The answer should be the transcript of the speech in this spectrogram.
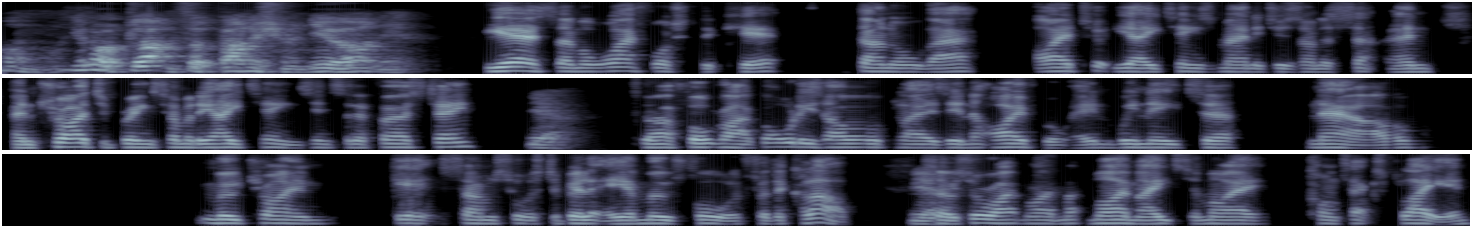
Oh, you're a glutton for punishment, you aren't you? Yeah, so my wife washed the kit, done all that. I took the 18s managers on a and and tried to bring some of the 18s into the first team. Yeah. So I thought, right, I've got all these old players in that I've brought in. We need to now move, try and get some sort of stability and move forward for the club. Yeah. So it's all right, my my mates and my contacts playing,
